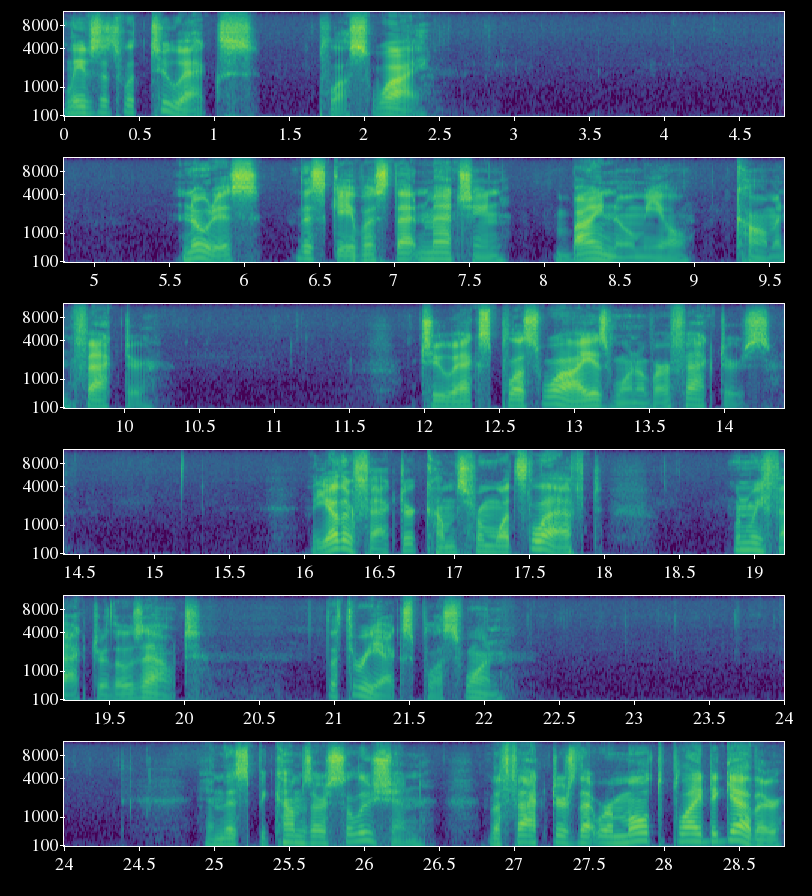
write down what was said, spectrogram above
leaves us with 2x plus y. Notice this gave us that matching binomial common factor. 2x plus y is one of our factors. The other factor comes from what's left when we factor those out, the 3x plus 1. And this becomes our solution, the factors that were multiplied together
